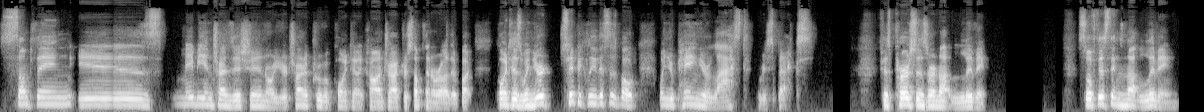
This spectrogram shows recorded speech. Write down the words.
something is maybe in transition or you're trying to prove a point in a contract or something or other but point is when you're typically this is about when you're paying your last respects because persons are not living so if this thing's not living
